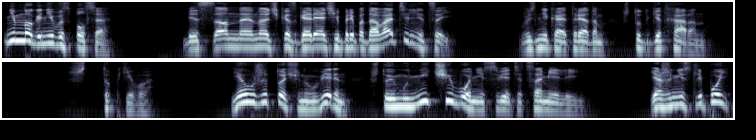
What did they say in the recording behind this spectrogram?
Немного не выспался». «Бессонная ночка с горячей преподавательницей?» Возникает рядом Штутгетхарен. «Чтоб его!» Я уже точно уверен, что ему ничего не светит с Амелией. Я же не слепой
